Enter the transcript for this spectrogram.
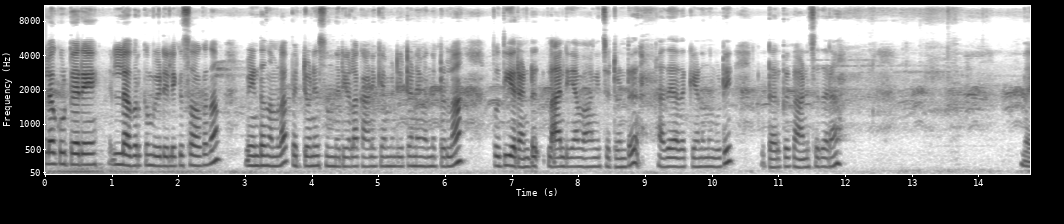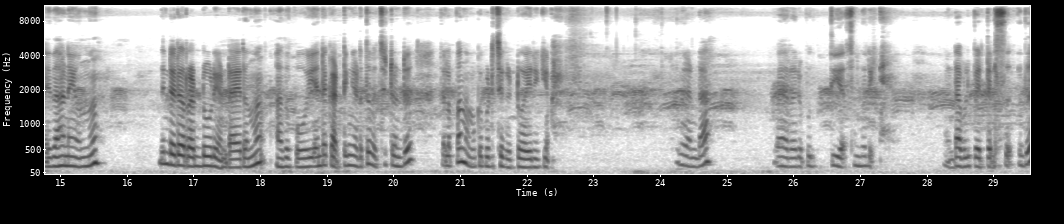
ഹലോ കൂട്ടുകാരെ എല്ലാവർക്കും വീഡിയോയിലേക്ക് സ്വാഗതം. വീണ്ടും നമ്മൾ പെറ്റോണിയ സുന്ദരികളെ കാണിക്കാൻ വേണ്ടിയിട്ടാണ് വന്നിട്ടുള്ള പുതിയ രണ്ട് പ്ലാന്റ് ഞാൻ വാങ്ങിച്ചിട്ടുണ്ട്. അത് അതൊക്കെയാണെന്നും കൂടി കൂട്ടുകാർക്ക് കാണിച്ചു തരാം. ഇതാണ് ഒന്ന്. ഇതിന്റെ ഒരു റെഡ് കൂടി ഉണ്ടായിരുന്നു. അത് പോയി എന്റെ കട്ടിങ് എടുത്ത് വെച്ചിട്ടുണ്ട്. ചിലപ്പം നമുക്ക് പിടിച്ച് കിട്ടുമായിരിക്കും. ഇത് കണ്ട വേറൊരു പുതിയ സുന്ദരി. ഡബിൾ പെറ്റൽസ് ഇത്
